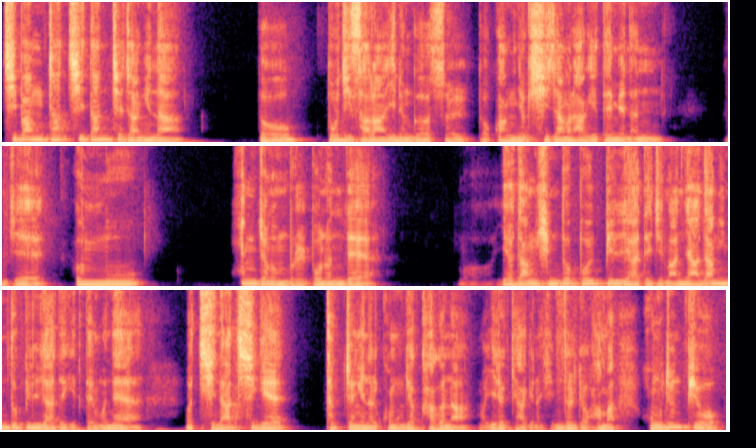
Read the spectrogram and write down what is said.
지방자치단체장이나 또 도지사나 이런 것을 또 광역시장을 하게 되면은 이제 업무 행정 업무를 보는데 여당 힘도 빌려야 되지만 야당 힘도 빌려야 되기 때문에 뭐 지나치게 특정인을 공격하거나 뭐 이렇게 하기는 힘들죠. 아마 홍준표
